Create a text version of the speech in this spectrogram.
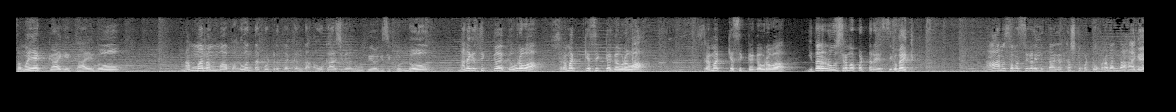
ಸಮಯಕ್ಕಾಗಿ ಕಾಯ್ದು ನಮ್ಮ ನಮ್ಮ ಭಗವಂತ ಕೊಟ್ಟಿರತಕ್ಕಂಥ ಅವಕಾಶಗಳನ್ನು ಉಪಯೋಗಿಸಿಕೊಂಡು ನನಗೆ ಸಿಕ್ಕ ಗೌರವ, ಶ್ರಮಕ್ಕೆ ಸಿಕ್ಕ ಗೌರವ, ಶ್ರಮಕ್ಕೆ ಸಿಕ್ಕ ಗೌರವ, ಇತರರೂ ಶ್ರಮಪಟ್ಟರೆ ಸಿಗಬೇಕು. ನಾನು ಸಮಸ್ಯೆಗಳಲ್ಲಿದ್ದಾಗ ಕಷ್ಟಪಟ್ಟು ಹೊರಬಂದ ಹಾಗೆ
